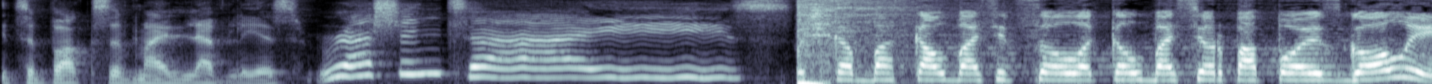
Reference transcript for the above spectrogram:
It's a box of my loveliest Russian ties. Кабас колбасит соло, колбасер по пояс голый.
